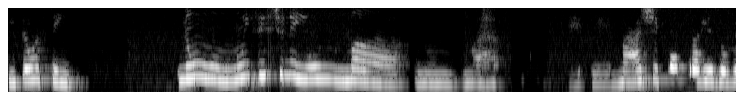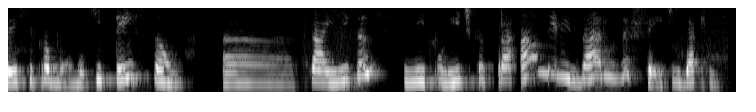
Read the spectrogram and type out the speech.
Então, assim, não, não existe nenhuma uma, é, mágica para resolver esse problema. O que tem são ah, saídas e políticas para amenizar os efeitos da crise.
